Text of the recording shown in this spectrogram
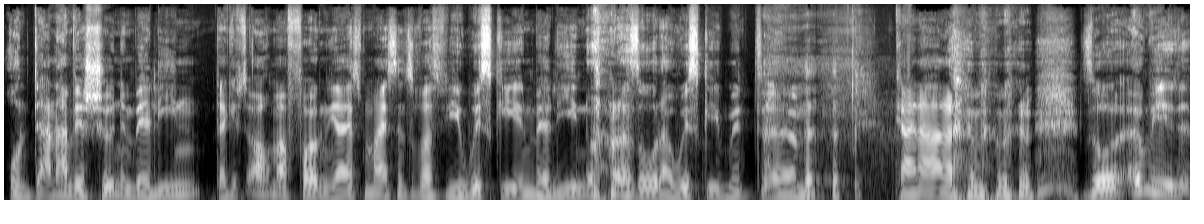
Und dann haben wir schön in Berlin, da gibt es auch immer Folgen, die heißen meistens sowas wie Whisky in Berlin oder so. Oder Whisky mit, ähm, keine Ahnung. so irgendwie,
